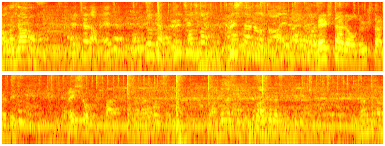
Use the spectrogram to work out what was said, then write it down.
Alacağın olsun. Yeter abi yeter. Üç, üç, üç tane oldu. Hayır. 5 tane oldu 3 tane değil. Beş oldu. Bak. Arkadaş değil mi? Arkadaş? Ben bir tane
